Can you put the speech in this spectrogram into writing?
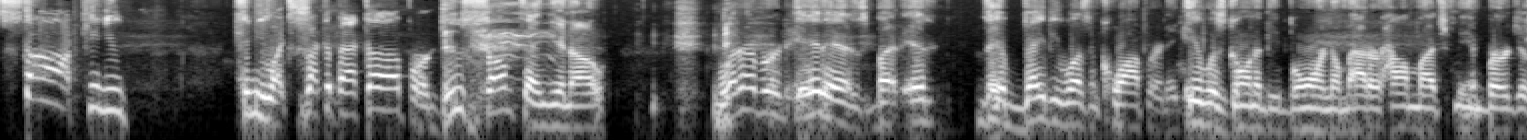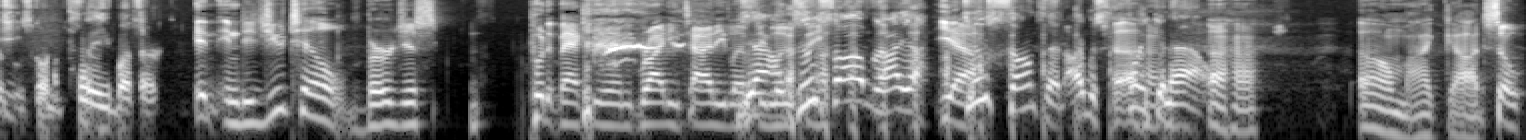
stop! Can you, can you like suck it back up or do something? You know, whatever it is." But it. The baby wasn't cooperating. It was going to be born, no matter how much me and Burgess was going to plead with her. And, and did you tell Burgess put it back in righty tighty lefty Yeah, loosey? do something. I, uh, Yeah. Uh-huh. do something. I was freaking out. Uh-huh. Oh my god! So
